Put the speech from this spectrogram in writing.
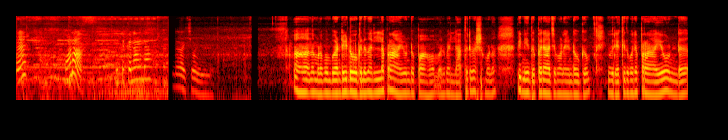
ഏ? പോണോ? മിടുക്കനായില്ല എന്റെ കാഴ്ച പോയില്ലേ ആ, നമ്മുടെ മുമ്പ് കണ്ട ഈ ഡോഗിന് നല്ല പ്രായമുണ്ട്. പാവം വല്ലാത്തൊരു വിഷമമാണ് പിന്നെ ഇതിപ്പോൾ രാജപാളയം ഡോഗും ഇവരൊക്കെ ഇതുപോലെ പ്രായമുണ്ട്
